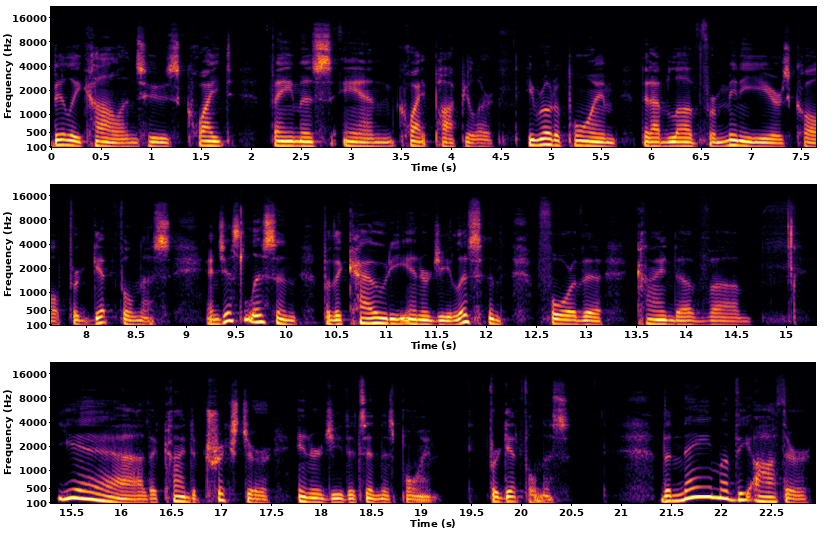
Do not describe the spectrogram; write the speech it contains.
Billy Collins, who's quite famous and quite popular. He wrote a poem that I've loved for many years called Forgetfulness. And just listen for the coyote energy. Listen for the kind of, um, yeah, the kind of trickster energy that's in this poem. Forgetfulness. The name of the author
